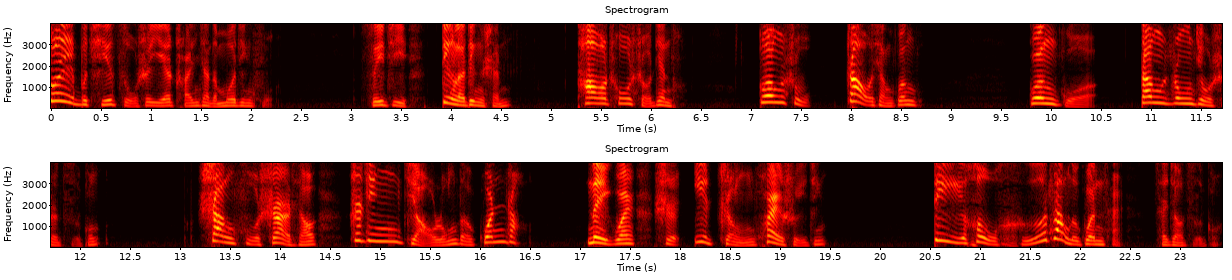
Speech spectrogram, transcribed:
对不起祖师爷传下的摸金符。随即定了定神。掏出手电筒，光束照向棺椁，棺椁当中就是子宫，上附十二条织金角龙的关照，内棺是一整块水晶，帝后合葬的棺材才叫子宫。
